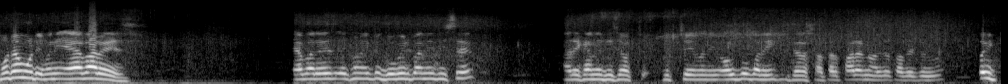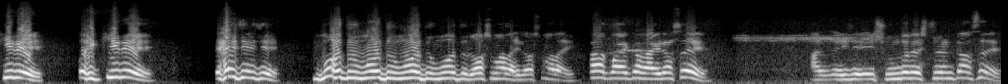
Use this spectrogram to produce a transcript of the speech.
মোটামুটি মানে অ্যাভারেজ অ্যাভারেজ এখানে একটু গভীর পানি দিছে, আর এখানে দিছে হচ্ছে- মানে অল্প পানি, যারা সাঁতার পারে না হয়তো তাদের জন্য। ওই কিরে ওই কিরে এই যে এই যে, মধু মধু মধু মধু, রসমালাই রসমালাই। কয়েকটা রাইড আছে। আর এই যে, এই সুন্দর রেস্টুরেন্টটা আছে।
